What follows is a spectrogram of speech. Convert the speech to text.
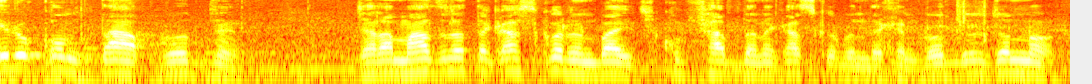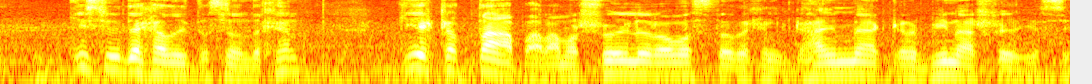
এরকম তাপ রোদের। যারা মাঝরাতে কাজ করেন, ভাই, খুব সাবধানে কাজ করবেন, দেখেন রোদের জন্য কিছুই দেখা যাইতেছে না, দেখেন। কি একটা তাপ, আর আমার শরীরের অবস্থা দেখেন, ঘাইমে একেবারে বিনাশ হয়ে গেছে।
